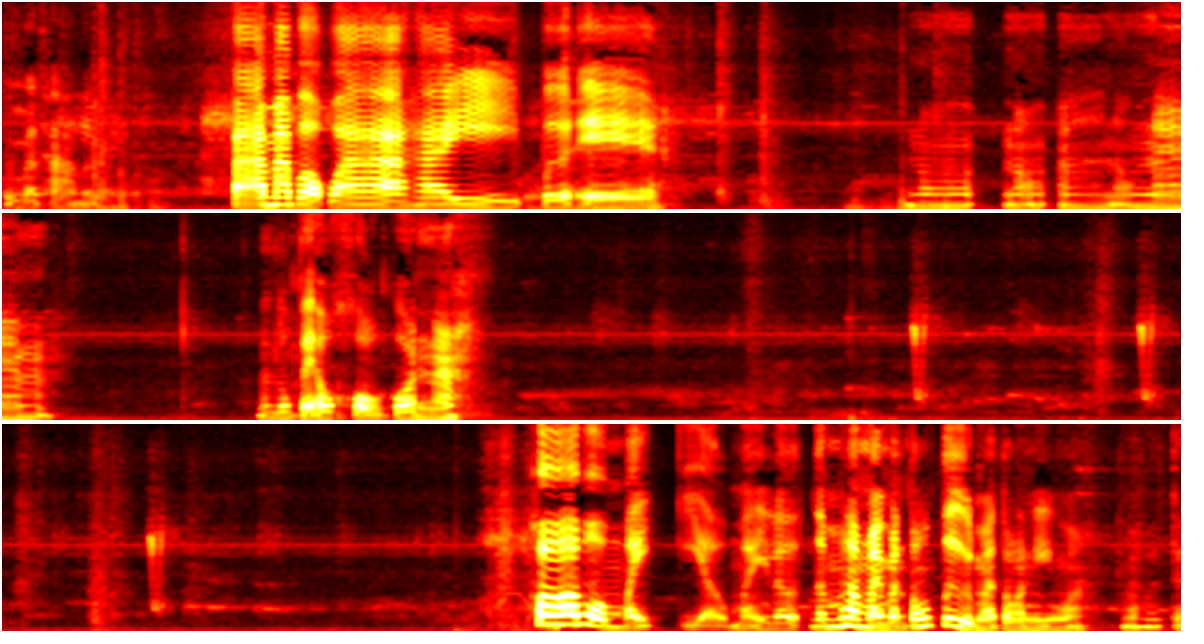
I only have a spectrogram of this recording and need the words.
ขึ้นมาถามอะไร ป้ามาบอกว่าให้เปิดแอร์น้องน้องอ่าน้องน้ำเราลงไปเอาของก่อนนะ พ่อผมไม่เกี่ยวไหมแล้วแล้วทำไมมันต้องตื่นมาตอนนี้วะไม่เข้าใจ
